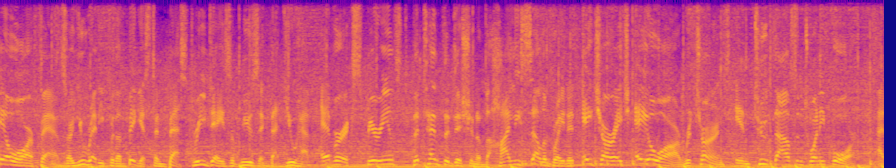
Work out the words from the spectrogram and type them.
AOR fans, are you ready for the biggest and best three days of music that you have ever experienced? The 10th edition of the highly celebrated HRH AOR returns in 2024 at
